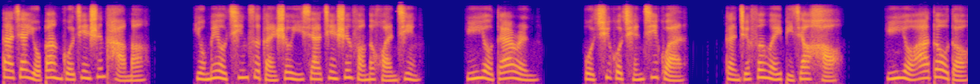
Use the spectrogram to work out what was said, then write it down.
大家有办过健身卡吗？有没有亲自感受一下健身房的环境？云友 Darren，我去过拳击馆，感觉氛围比较好。云友阿豆豆，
